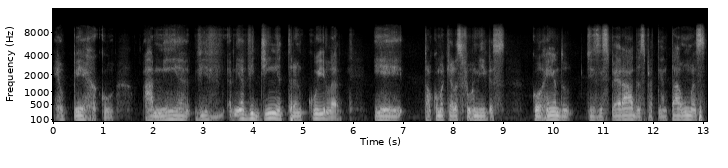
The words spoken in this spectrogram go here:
eu perco a minha, a minha vidinha tranquila e, tal como aquelas formigas correndo desesperadas para tentar umas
